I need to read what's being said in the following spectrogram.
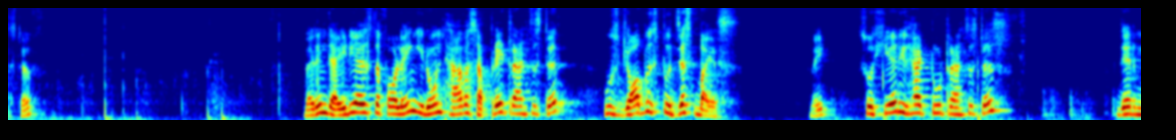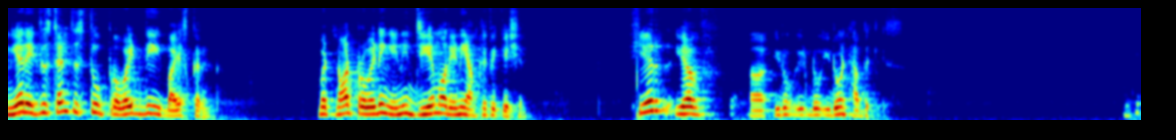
stuff. Wherein the idea is the following, you don't have a separate transistor whose job is to just bias, right? So here you had two transistors, their mere existence is to provide the bias current, but not providing any GM or any amplification. Here you have, uh, you, don't, you, don't, you don't have the case. Okay.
